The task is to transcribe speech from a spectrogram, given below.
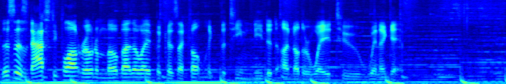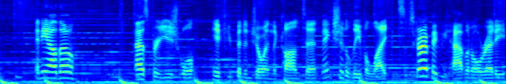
This is Nasty Plot Rotom Mow, by the way, because I felt like the team needed another way to win a game. Anyhow, though, as per usual, if you've been enjoying the content, make sure to leave a like and subscribe if you haven't already.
